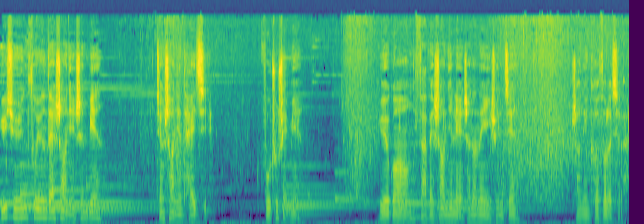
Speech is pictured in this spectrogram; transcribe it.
鱼群簇拥在少年身边，将少年抬起，浮出水面。月光洒在少年脸上的那一瞬间，少年咳嗽了起来。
